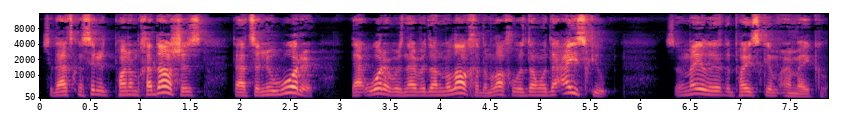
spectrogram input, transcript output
So that's considered panum chadashes. That's a new water. That water was never done malacha. The malacha was done with the ice cube. So Mele, the Paiskim are Mekel.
